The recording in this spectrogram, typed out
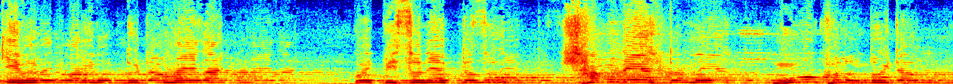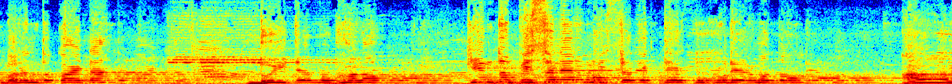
কীভাবে তোমার মুখ দুইটা হয়ে যায়? কই পিছনে একটা মুখ, সামনে একটা মুখ মুখ হলো দুইটা, বলেন তো কয়টা? দুইটা মুখ হলো, কিন্তু পিছনের মুখটা দেখতে কুকুরের মতো, আর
